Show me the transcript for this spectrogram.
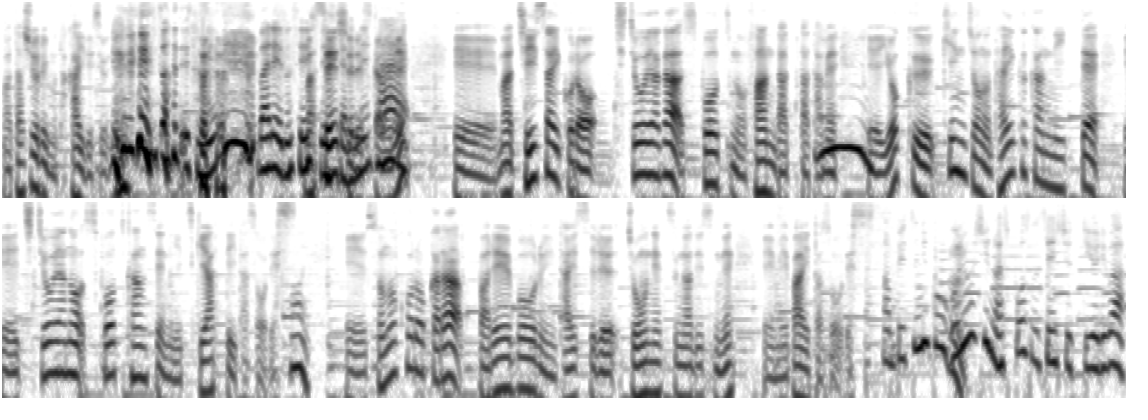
私よりも高いですよね。そうですね。バレーの選まあ手ですからね。選手ですからね、はいえーまあ、小さい頃父親がスポーツのファンだったため、うん。えーよく近所の体育館に行って、えー父親のスポーツ観戦に付き合っていたそうです、はい。えーその頃からバレーボールに対する情熱がですね、えー芽生えたそうです。まあ、別にこうご両親がスポーツの選手っていうよりは、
